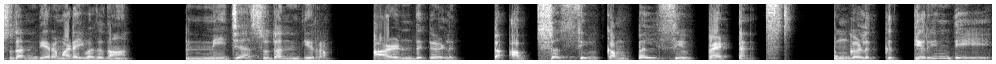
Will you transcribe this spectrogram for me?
சுதந்திரம் அடைவதுதான் நிஜ சுதந்திரம் ஆழ்ந்து கேளுங்க த அப்சசிவ் கம்பல்சிவ் பேட்டர்ன்ஸ் உங்களுக்கு தெரிந்தே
